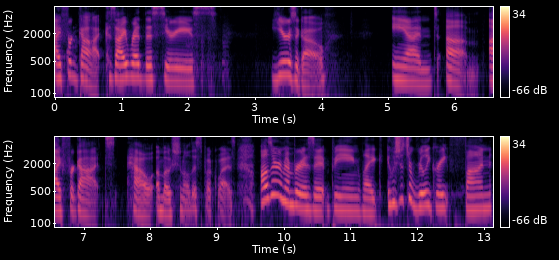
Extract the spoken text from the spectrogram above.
I forgot because I read this series years ago, and um, I forgot how emotional this book was. All I remember is it being like it was just a really great, fun,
